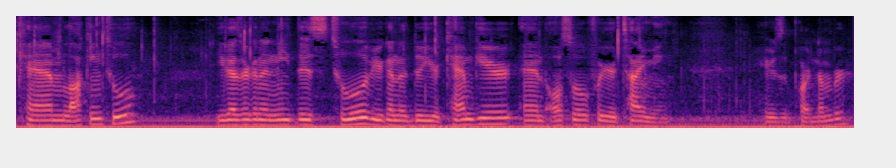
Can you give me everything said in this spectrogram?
cam locking tool. You guys are gonna need this tool if you're gonna do your cam gear and also for your timing. Here's the part number.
